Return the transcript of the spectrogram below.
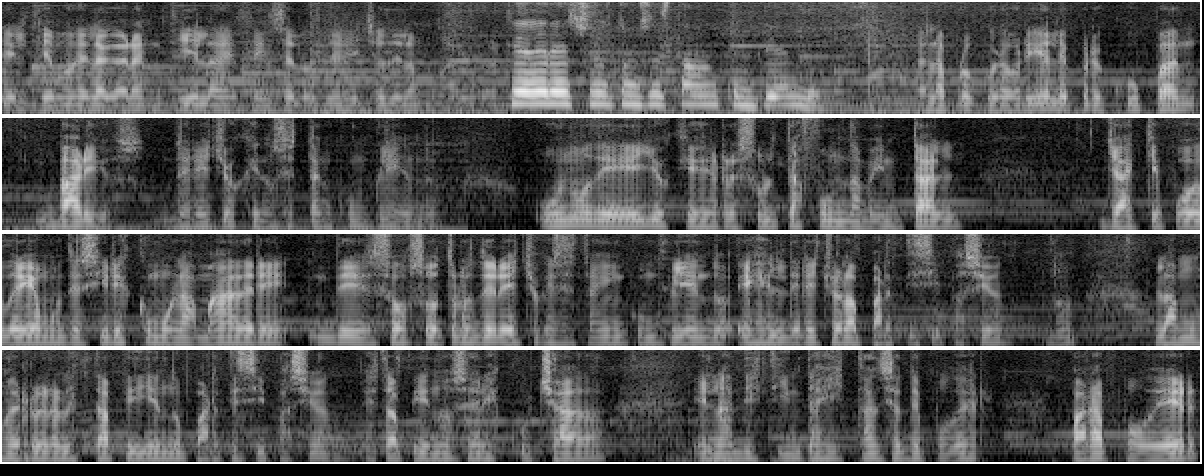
el tema de la garantía y la defensa de los derechos de la mujer rural. ¿Qué derechos no se estaban cumpliendo? A la Procuraduría le preocupan varios derechos que no se están cumpliendo. Uno de ellos que resulta fundamental, ya que podríamos decir es como la madre de esos otros derechos que se están incumpliendo, es el derecho a la participación. La mujer rural está pidiendo participación, está pidiendo ser escuchada en las distintas instancias de poder para poder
